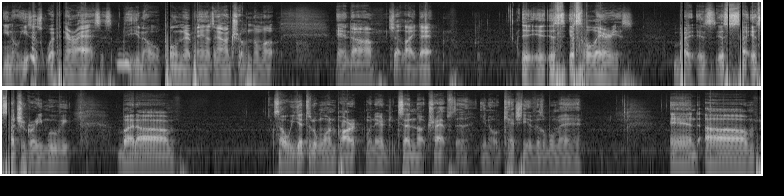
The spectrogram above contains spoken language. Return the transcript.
You know, he's just whipping their asses, you know, pulling their pants down, tripping them up, and uh, shit like that. It, it, it's it's hilarious, but it's it's it's such a great movie. But um, so we get to the one part when they're setting up traps to you know catch the Invisible Man, and um,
